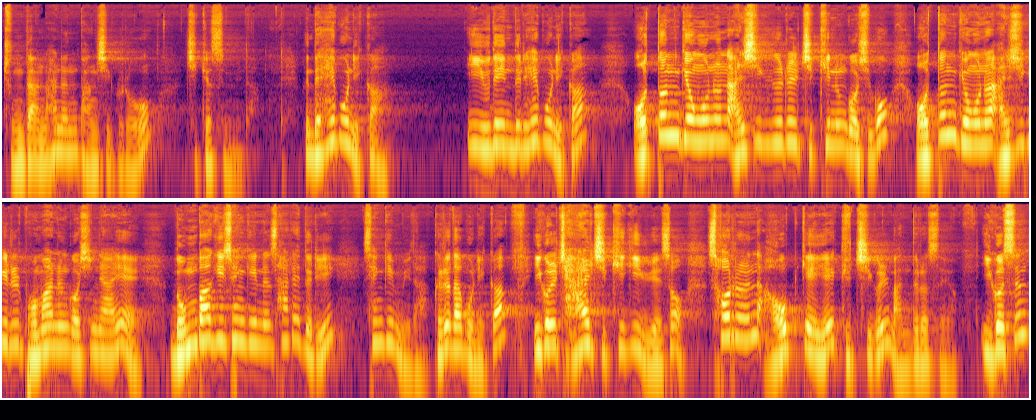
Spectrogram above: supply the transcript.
중단하는 방식으로 지켰습니다. 근데 해보니까 이 유대인들이 해보니까 어떤 경우는 안식일을 지키는 것이고 어떤 경우는 안식일을 범하는 것이냐에 논박이 생기는 사례들이 생깁니다. 그러다 보니까 이걸 잘 지키기 위해서 39개의 규칙을 만들었어요. 이것은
